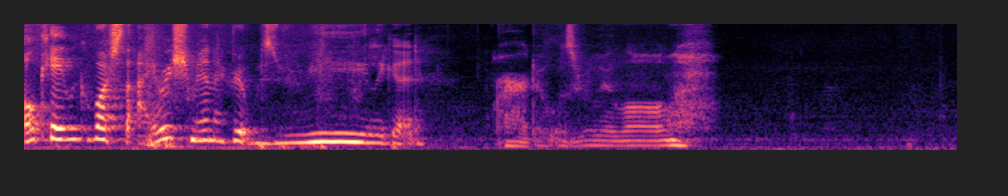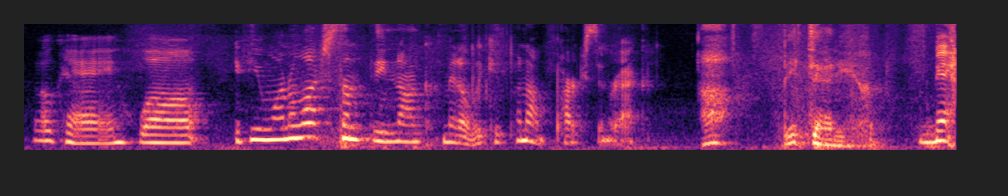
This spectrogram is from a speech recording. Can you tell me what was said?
Okay, we could watch The Irishman. I heard it was really good. I heard it was really long. Okay, well, if you want to watch something non committal, we could put on Parks and Rec. Ah, Big Daddy. Meh.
